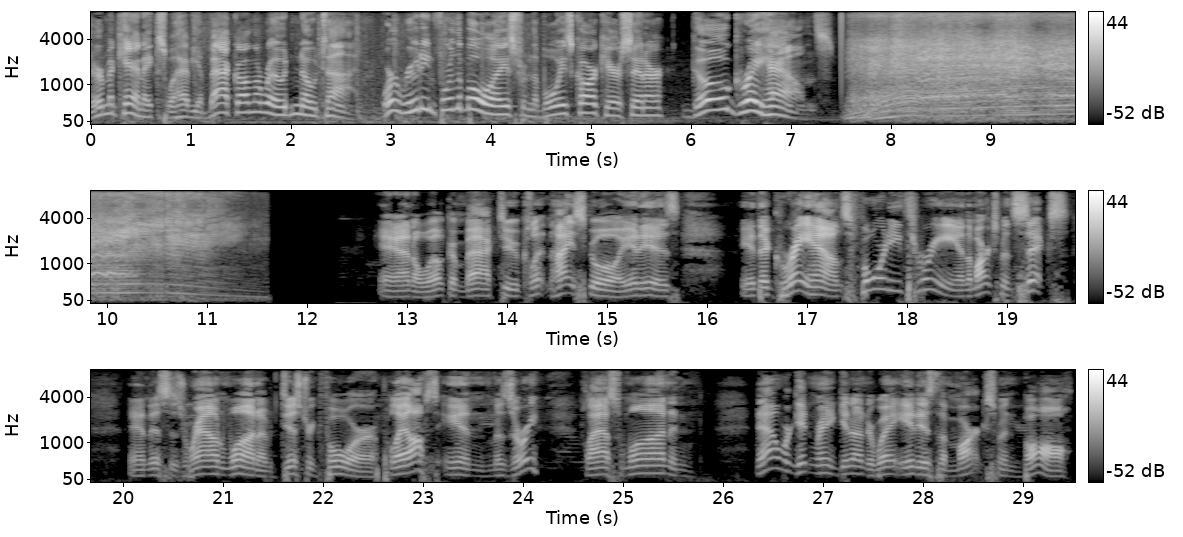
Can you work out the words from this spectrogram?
their mechanics will have you back on the road in no time. We're rooting for the boys from the Boys Car Care Center. Go Greyhounds! And a welcome back to Clinton High School. It is eh, the Greyhounds 43 and the Marksmen 6. And this is round one of District 4 playoffs in Missouri, Class 1. And now we're getting ready to get underway. It is the Marksman ball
